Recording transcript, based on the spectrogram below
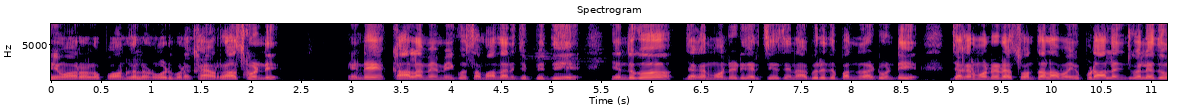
భీమవరంలో పవన్ కళ్యాణ్ ఓడిపోవడం ఖాయం. రాసుకోండి. ఏంటి? కాలమే మీకు సమాధానం చెప్పిద్ది. ఎందుకు? జగన్మోహన్ రెడ్డి గారు చేసిన అభివృద్ధి పనులు అటువంటి జగన్మోహన్ రెడ్డి గారి సొంత లాభం ఎప్పుడు ఆలోచించుకోలేదు.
